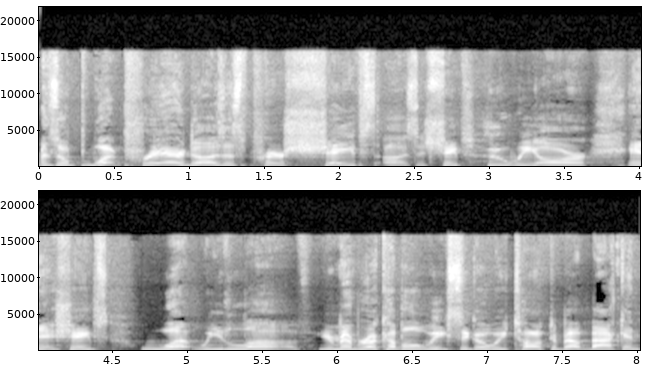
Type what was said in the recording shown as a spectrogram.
And so, what prayer does is prayer shapes us. It shapes who we are and it shapes what we love. You remember a couple of weeks ago, we talked about back in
